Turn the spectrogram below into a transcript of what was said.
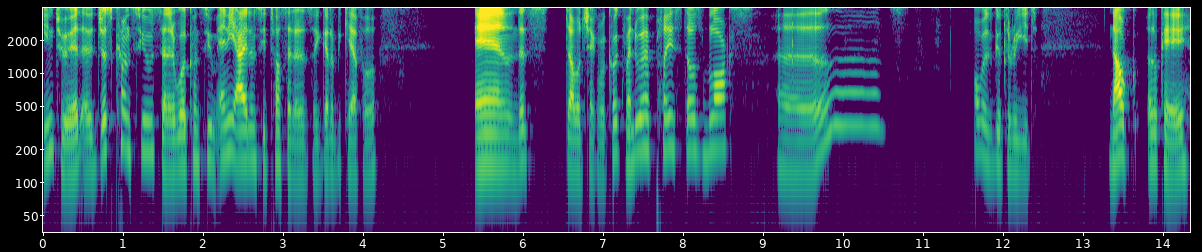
into it. It just consumes and it will consume any items you toss at it, so you gotta be careful. And let's double check real quick. When do I place those blocks? Uh, it's always good to read. Now, okay.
